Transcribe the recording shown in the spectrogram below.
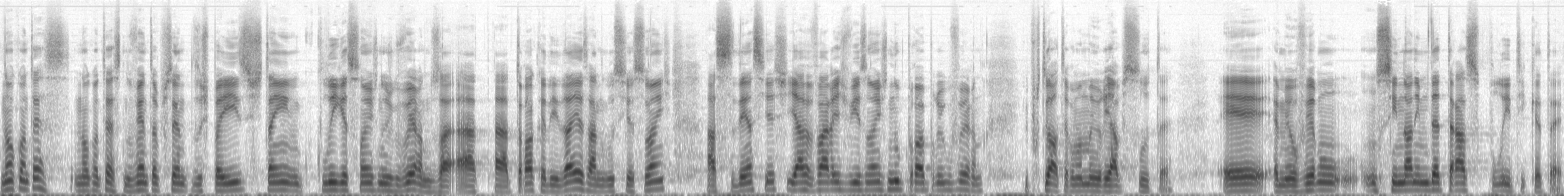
não acontece, não acontece. 90% dos países têm coligações nos governos. Há, há, há, troca de ideias, há negociações, há cedências e há várias visões no próprio governo. E Portugal ter uma maioria absoluta é, a meu ver, um, um sinónimo de atraso político até.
